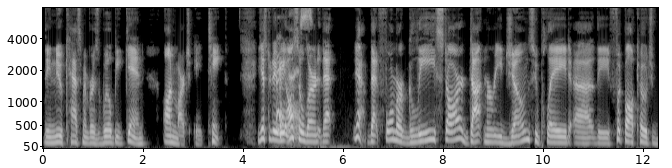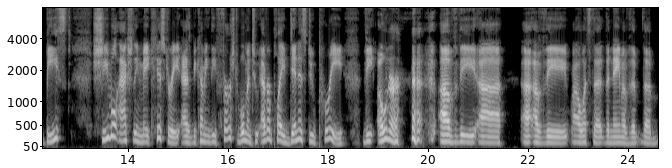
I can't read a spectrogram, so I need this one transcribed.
The new cast members will begin on March 18th. Yesterday, Very we also learned that yeah, that former Glee star Dot Marie Jones, who played uh, the football coach Beast, she will actually make history as becoming the first woman to ever play Dennis Dupree, the owner of the uh, uh, of the oh, what's the the name of the the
